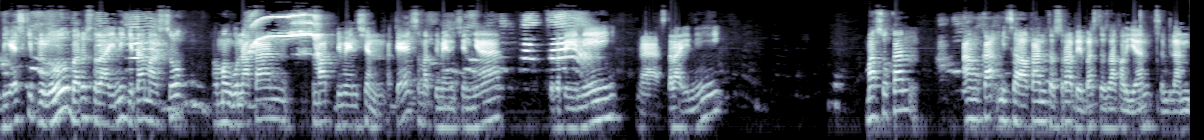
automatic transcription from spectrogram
di escape dulu baru setelah ini kita masuk menggunakan smart dimension oke okay? smart dimensionnya seperti ini nah setelah ini masukkan angka misalkan terserah bebas terserah kalian 90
